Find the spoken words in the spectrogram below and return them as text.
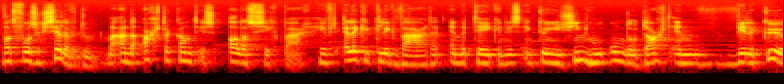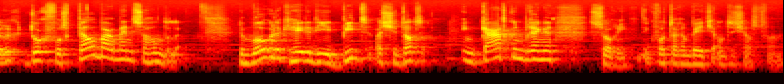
wat voor zichzelf doen, maar aan de achterkant is alles zichtbaar. Heeft elke klik waarde en betekenis en kun je zien hoe onderdacht en willekeurig, doch voorspelbaar mensen handelen. De mogelijkheden die het biedt als je dat in kaart kunt brengen. Sorry, ik word daar een beetje enthousiast van.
